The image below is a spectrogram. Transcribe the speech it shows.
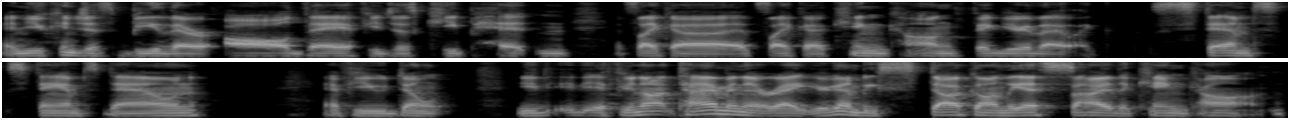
and you can just be there all day if you just keep hitting. It's like a it's like a King Kong figure that like stamps stamps down. If you don't, you, if you're not timing it right, you're gonna be stuck on the S side of the King Kong.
